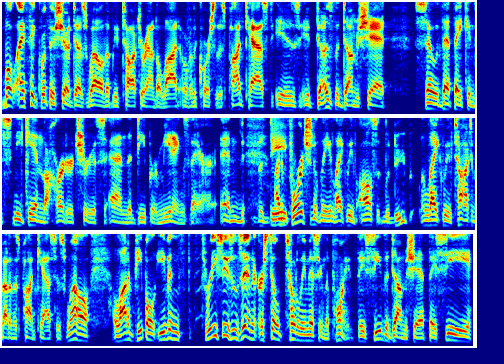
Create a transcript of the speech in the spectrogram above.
Well, I think what this show does well that we've talked around a lot over the course of this podcast is it does the dumb shit so that they can sneak in the harder truths and the deeper meanings there. And The unfortunately, like we've also the deep, like we've talked about on this podcast as well, a lot of people, even three seasons in, are still totally missing the point. They see the dumb shit, they see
